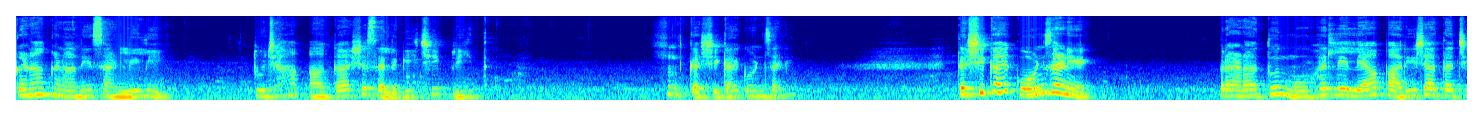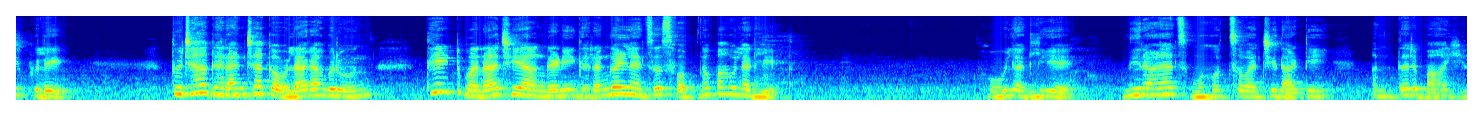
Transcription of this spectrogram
कणाकणाने सांडलेली तुझ्या आकाश सलगीची प्रीत. कशी काय कोण जाणे? कशी काय कोण जाणे? प्राणातून मोहरलेल्या पारिजाताची फुले. तुझ्या घरांच्या कौलारावरून थेट मनाची अंगणी घरंगळण्याचं स्वप्न पाहू लागली आहेत होऊ लागली आहे निराळ्याच महोत्सवाची दाटी अंतर्बाह्य.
